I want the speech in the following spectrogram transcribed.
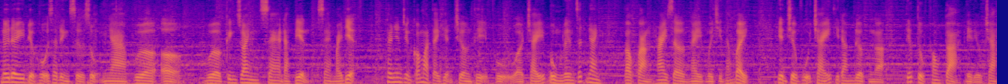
Nơi đây được hộ gia đình sử dụng nhà vừa ở vừa kinh doanh xe đạp điện, xe máy điện. Theo nhân chứng có mặt tại hiện trường thì vụ ờ, cháy bùng lên rất nhanh vào khoảng 2 giờ ngày 19 tháng 7. Hiện trường vụ cháy thì đang được ờ, tiếp tục phong tỏa để điều tra.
